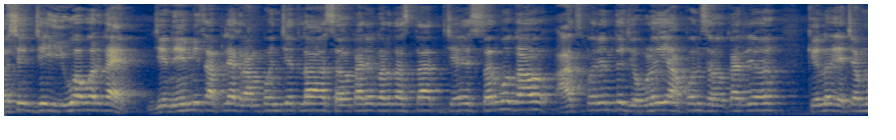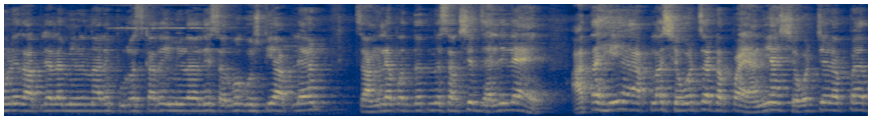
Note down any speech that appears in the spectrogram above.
तसेच जे युवा वर्ग आहेत जे नेहमीच आपल्या ग्रामपंचायतला सहकार्य करत असतात जे सर्व गाव आजपर्यंत जेवढंही आपण सहकार्य केलं याच्यामुळेच आपल्याला मिळणारे पुरस्कारही मिळाले. सर्व गोष्टी आपल्या चांगल्या पद्धतीनं सक्सेस झालेल्या आहेत. आता हे आपला शेवटचा टप्पा आहे आणि या शेवटच्या टप्प्यात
